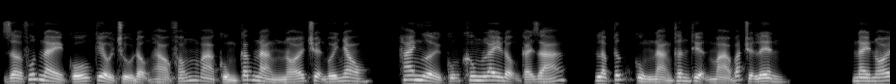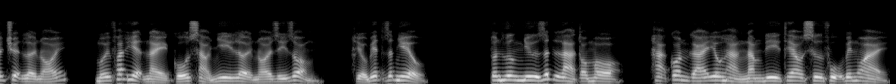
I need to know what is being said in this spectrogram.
Giờ phút này cố kiểu chủ động hào phóng mà cùng các nàng nói chuyện với nhau, hai người cũng không lay động cái giá, lập tức cùng nàng thân thiện mà bắt chuyện lên. Này nói chuyện lời nói, mới phát hiện này cố xảo nhi lời nói dí dỏng, hiểu biết rất nhiều. Tuân Hương Như rất là tò mò, hạ con gái yêu hàng năm đi theo sư phụ bên ngoài,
